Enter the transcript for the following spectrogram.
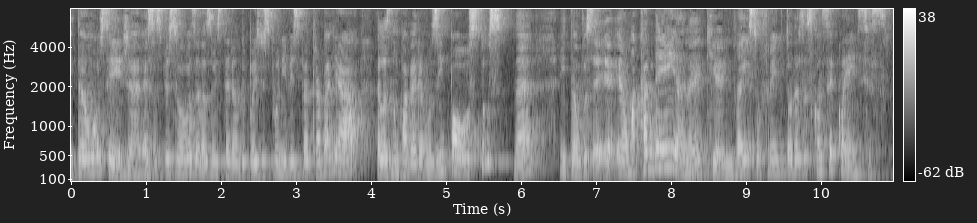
então, ou seja, essas pessoas elas não estarão depois disponíveis para trabalhar, elas não pagarão os impostos, né? Então você é, é uma cadeia, né? Que aí vai sofrendo todas as consequências.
